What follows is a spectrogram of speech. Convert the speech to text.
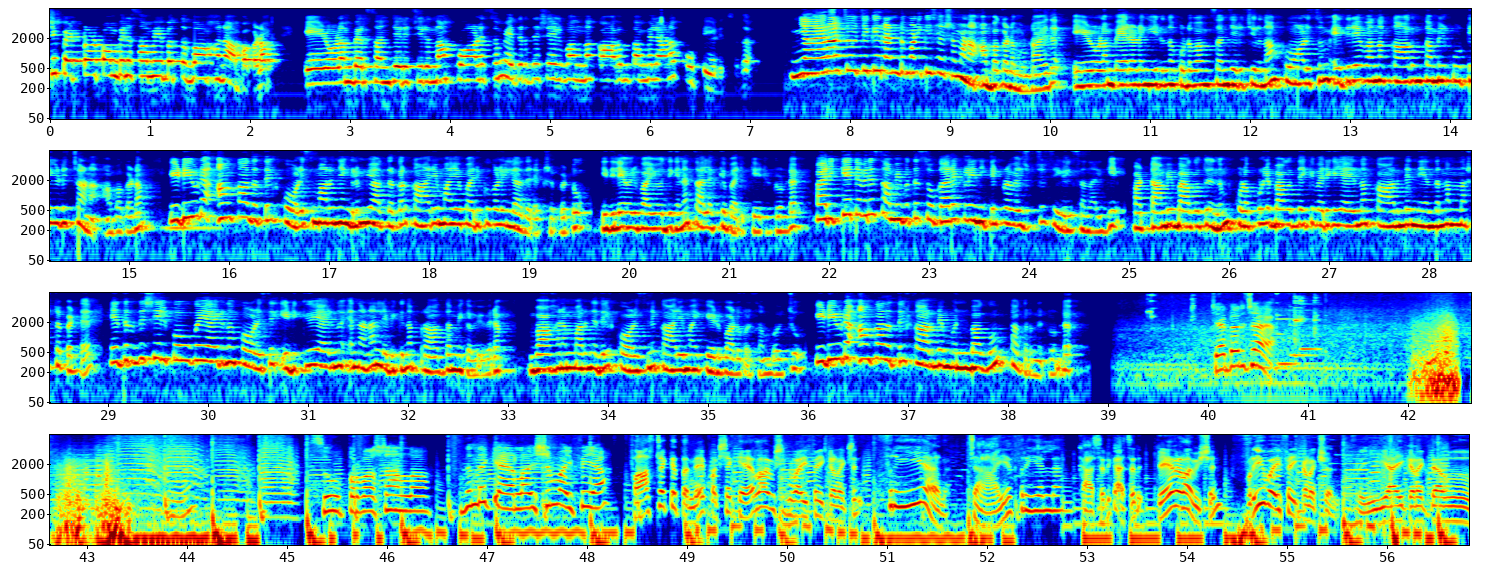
കുറിശി petrol പമ്പിന് സമീപത്ത് വാഹന അപകടം ഏഴോളം പേർ സഞ്ചരിച്ചിരുന്ന ക്വാളിസും എതിർദിശയിൽ വന്ന കാറും തമ്മിലാണ് കൂട്ടിയിടിച്ചത്. ഞായറാഴ്ച ഉച്ചയ്ക്ക് രണ്ടു മണിക്ക് ശേഷമാണ് അപകടമുണ്ടായത്. ഏഴോളം പേരടങ്ങിയിരുന്ന കുടുംബം സഞ്ചരിച്ചിരുന്ന കോളിസും എതിരെ വന്ന കാറും തമ്മിൽ കൂട്ടിയിടിച്ചാണ് അപകടം. ഇടിയുടെ ആഘാതത്തിൽ കോളിസ് മറിഞ്ഞെങ്കിലും യാത്രക്കാർ കാര്യമായ പരിക്കുകളില്ലാതെ രക്ഷപ്പെട്ടു. ഇതിലെ ഒരു വയോധികന് തലയ്ക്ക് പരിക്കേറ്റിട്ടുണ്ട്. പരിക്കേറ്റവരെ സമീപത്തെ സ്വകാര്യ ക്ലിനിക്കിൽ പ്രവേശിച്ചു ചികിത്സ നൽകി. പട്ടാമ്പി ഭാഗത്തു നിന്നും കുളപ്പുള്ളി ഭാഗത്തേക്ക് വരികയായിരുന്ന കാറിന്റെ നിയന്ത്രണം നഷ്ടപ്പെട്ട് എതിർദിശയിൽ പോവുകയായിരുന്ന കോളിസിൽ ഇടിക്കുകയായിരുന്നു എന്നാണ് ലഭിക്കുന്ന പ്രാഥമിക വിവരം. വാഹനം മറിഞ്ഞതിൽ കോളിസിന് കാര്യമായ കേടുപാടുകൾ സംഭവിച്ചു. ഇടിയുടെ ആഘാതത്തിൽ കാറിന്റെ മുൻഭാഗവും തകർന്നിട്ടുണ്ട്. ചേട്ടാ ഒരു ചായ. സൂപ്പർ ഫാസ്റ്റ് ആണല്ലോ ഇതെന്താ കേരള വിഷൻ വൈഫൈയാ? ഫാസ്റ്റ് ഒക്കെ തന്നെ പക്ഷെ Kerala Vision wifi connection free ആണ് ചായ ഫ്രീ അല്ല കാശട് കാശട് Kerala Vision free wifi connection. Free ആയി കണക്ട് ആവൂ.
